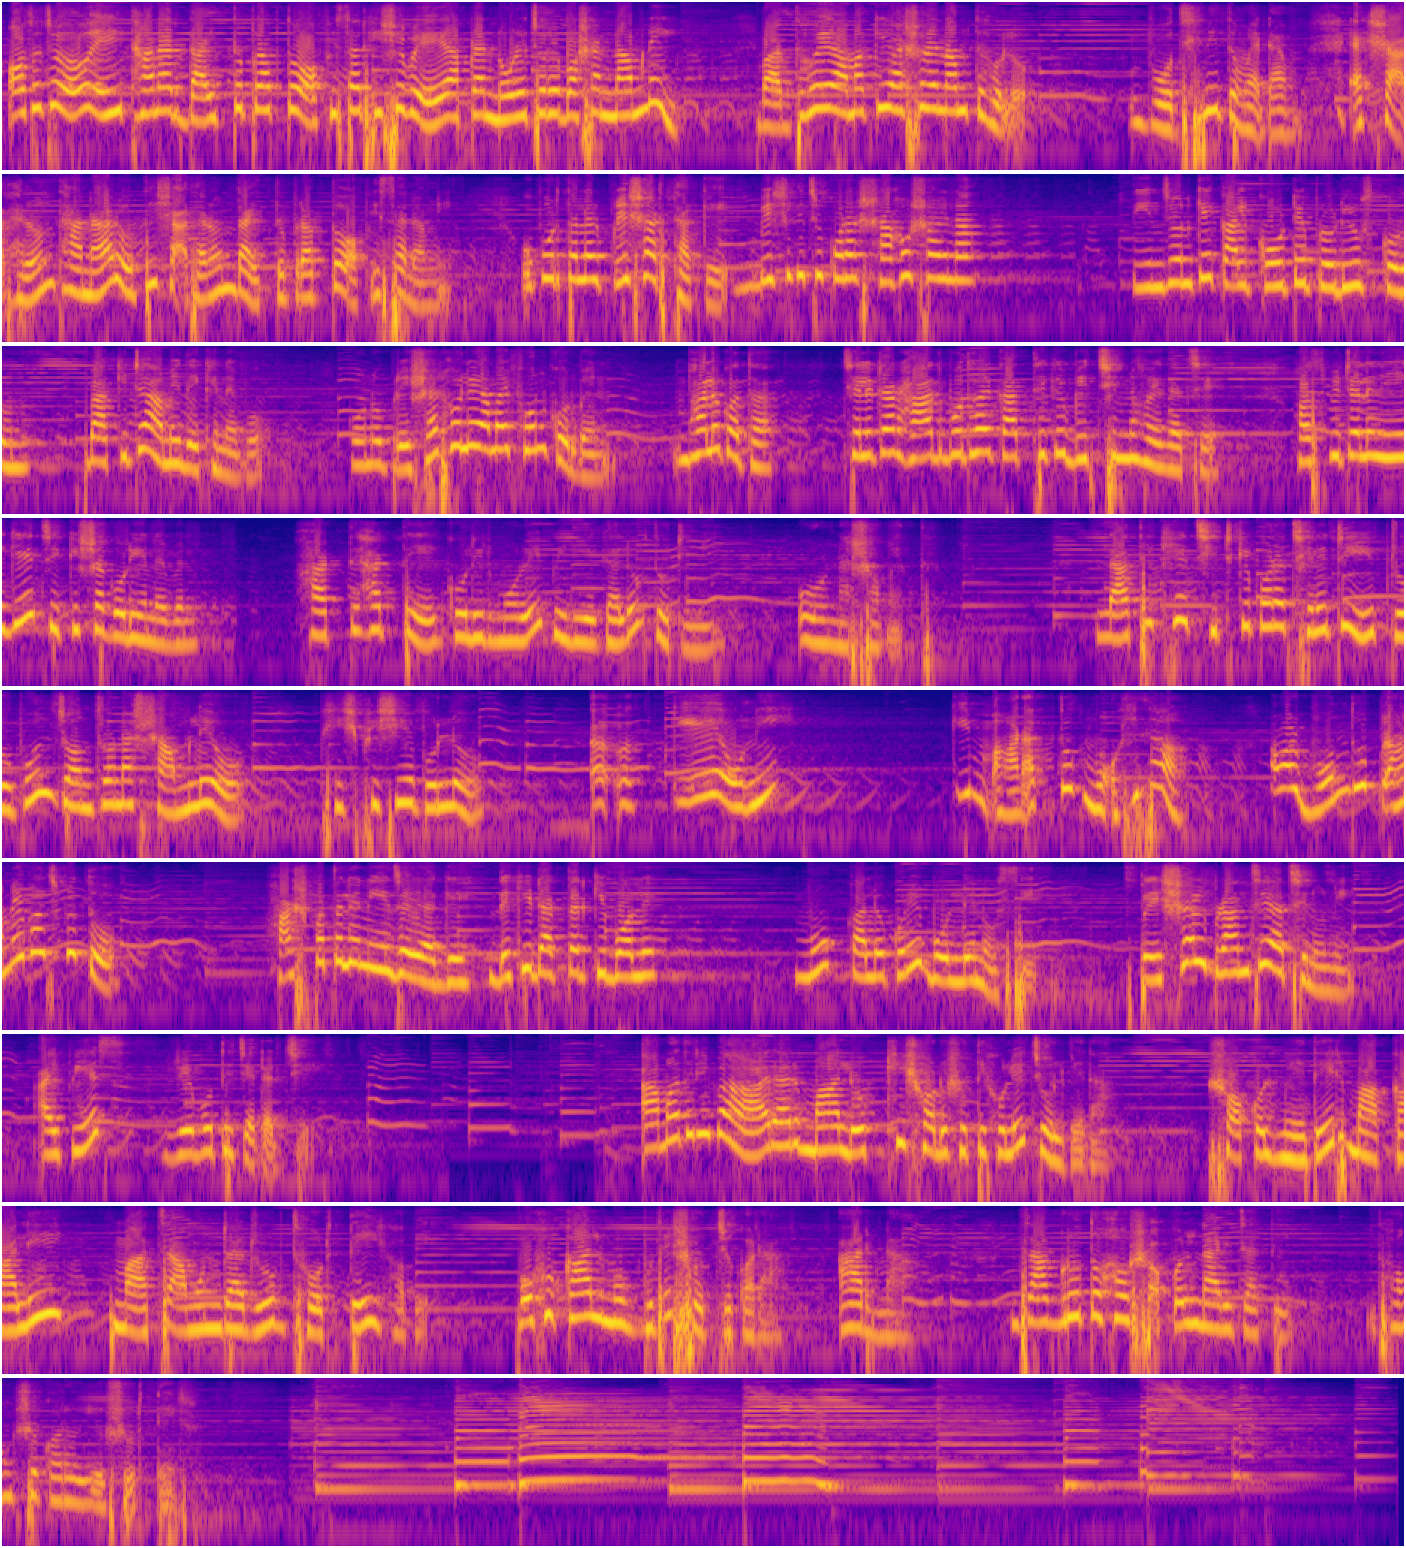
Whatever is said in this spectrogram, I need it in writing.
অথচ এই থানার দায়িত্বপ্রাপ্ত অফিসার হিসেবে আপনার নড়ে চড়ে বসার নাম নেই? বাধ্য হয়ে আমাকেই আসলে নামতে হলো। বোঝেনি তো, ম্যাডাম, এক সাধারণ থানার অতি সাধারণ দায়িত্বপ্রাপ্ত অফিসার আমি। উপরতলার প্রেশার থাকে, বেশি কিছু করার সাহস হয় না। তিনজনকে কাল কোর্টে প্রডিউস করুন, বাকিটা আমি দেখে নেব। কোনো প্রেশার হলে আমায় ফোন করবেন। ভালো কথা, ছেলেটার হাত বোধহয় কাত থেকে বিচ্ছিন্ন হয়ে গেছে। হসপিটালে নিয়ে গিয়ে চিকিৎসা করিয়ে নেবেন। হাঁটতে হাঁটতে গলির মোড়ে মিলিয়ে গেল তটিনী ওড়না সমেত। লাথি খেয়ে ছিটকে পড়া ছেলেটি প্রবল যন্ত্রণা সামলেও ফিসফিসিয়ে বলল "আ, আ, কে উনি? কি মারাত্মক মহিলা? আমার বন্ধু প্রাণে বাঁচবে তো? হাসপাতালে নিয়ে যাই আগে দেখি ডাক্তার কি বলে। মুখ কালো করে বললেন ওসি স্পেশাল ব্রাঞ্চে আছেন উনি আইপিএস রেবতী চ্যাটার্জি। আমাদের এবার আর মা লক্ষ্মী সরস্বতী হলে চলবে না। সকল মেয়েদের মা কালী, মা চামুন্ডার রূপ ধরতেই হবে। বহুকাল মুখ বুঝে সহ্য করা আর না। জাগ্রত হও সকল নারী জাতি, ধ্বংস করো এই অসুরদের।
